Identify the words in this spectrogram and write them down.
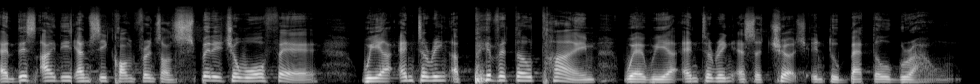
and this IDMC conference on spiritual warfare, we are entering a pivotal time where we are entering as a church into battleground.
